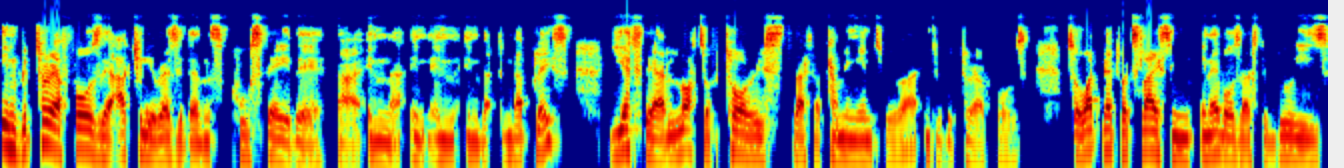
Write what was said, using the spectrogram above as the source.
in Victoria Falls, there are actually residents who stay there uh, in, in, in, in, in, that place. Yet there are lots of tourists that are coming into, uh, into Victoria Falls. So what network slicing enables us to do is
